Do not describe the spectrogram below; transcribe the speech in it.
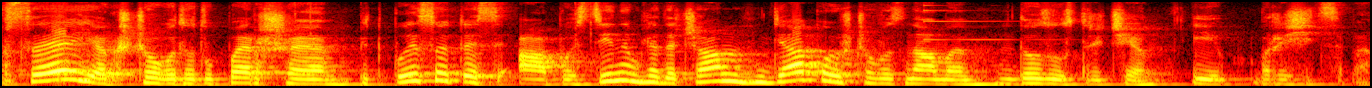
все. Якщо ви тут уперше підписуйтесь, а постійним глядачам дякую, що ви з нами. До зустрічі і бережіть себе.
